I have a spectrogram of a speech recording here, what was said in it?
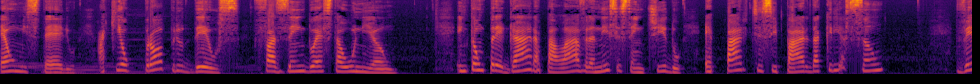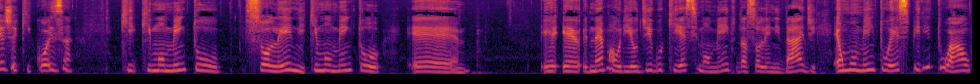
é um mistério. Aqui é o próprio Deus fazendo esta união. Então, pregar a palavra nesse sentido é participar da criação. Veja que coisa, que, que momento solene, que momento. É, é, é, né, Mauri? Eu digo que esse momento da solenidade é um momento espiritual.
